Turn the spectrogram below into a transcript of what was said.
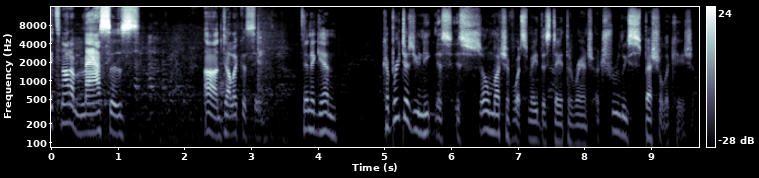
It's not a masses uh, delicacy. And again, cabrito's uniqueness is so much of what's made this day at the ranch a truly special occasion.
